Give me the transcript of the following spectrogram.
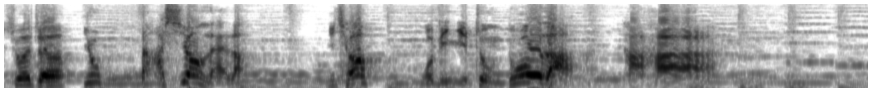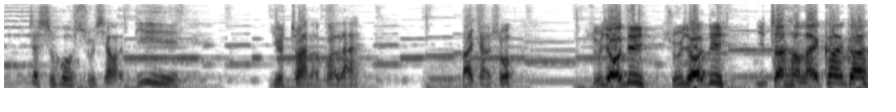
说着，哟，大象来了。你瞧，我比你重多了。哈哈。这时候，鼠小弟又转了过来。大象说：“鼠小弟，鼠小弟，你站上来看看。”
